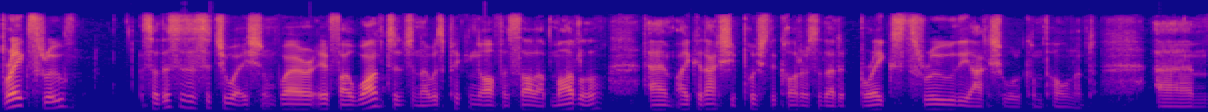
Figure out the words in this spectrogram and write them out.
Breakthrough. So this is a situation where if I wanted and I was picking off a solid model, um, I can actually push the cutter so that it breaks through the actual component. Um,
